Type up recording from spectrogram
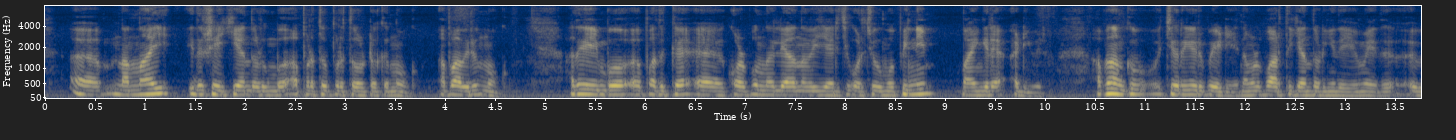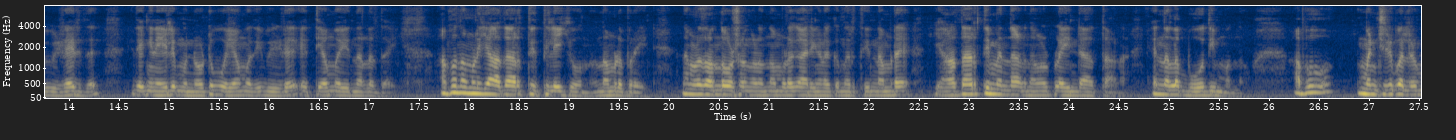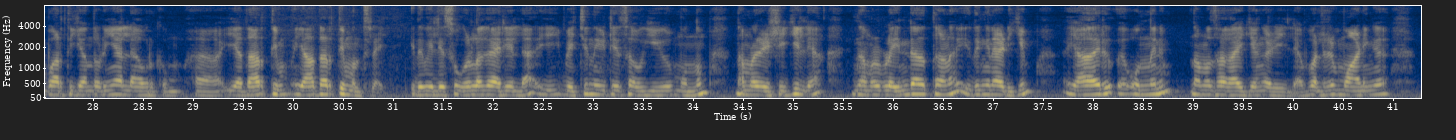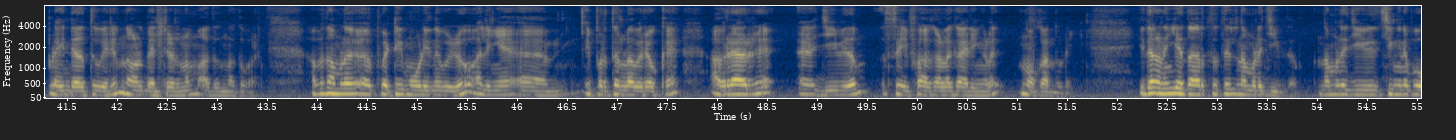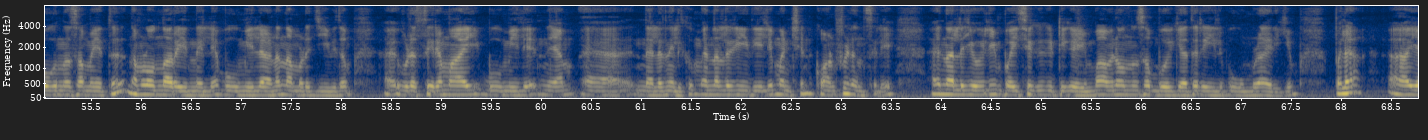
നന്നായി ഇത് ഷെയ്ക്ക് ചെയ്യാൻ തുടങ്ങുമ്പോൾ അപ്പുറത്തും ഇപ്പുറത്തോട്ടൊക്കെ നോക്കും. അപ്പോൾ അവരും നോക്കും. അത് കഴിയുമ്പോൾ പതുക്കെ കുഴപ്പമൊന്നുമില്ല എന്ന് വിചാരിച്ച് കുറച്ച് പോകുമ്പോൾ പിന്നെയും ഭയങ്കര അടി വരും. അപ്പോൾ നമുക്ക് ചെറിയൊരു പേടിയായി നമ്മൾ പ്രാർത്ഥിക്കാൻ തുടങ്ങി ദൈവമേ ഇത് വീഴരുത് ഇതെങ്ങനെയും മുന്നോട്ട് പോയാൽ മതി. വീട് എത്തിയാൽ മതി എന്നുള്ളതായി. അപ്പോൾ നമ്മൾ യാഥാർത്ഥ്യത്തിലേക്ക് വന്നു നമ്മുടെ ബ്രെയിൻ നമ്മുടെ സന്തോഷങ്ങളും നമ്മുടെ കാര്യങ്ങളൊക്കെ നിർത്തി നമ്മുടെ യാഥാർത്ഥ്യം എന്താണ്? നമ്മൾ പ്ലെയിന്റെ അകത്താണ് എന്നുള്ള ബോധ്യം വന്നു. അപ്പോൾ മനുഷ്യർ പലരും പ്രാർത്ഥിക്കാൻ തുടങ്ങി. എല്ലാവർക്കും യഥാർത്ഥ്യം യാഥാർത്ഥ്യം മനസ്സിലായി. ഇത് വലിയ സുഖമുള്ള കാര്യമല്ല. ഈ വെച്ച് നീട്ടിയ സൗകര്യവും ഒന്നും നമ്മളെ രക്ഷിക്കില്ല. നമ്മൾ പ്ലെയിന്റെ അകത്താണ് ഇതിങ്ങനെ അടിക്കും. യാതൊരു ഒന്നിനും നമ്മൾ സഹായിക്കാൻ കഴിയില്ല. പലരും വാണിങ് പ്ലെയിന്റെ അകത്ത് വരും. നമ്മൾ ബെൽറ്റ് ഇടണം അതെന്നൊക്കെ പറയും. അപ്പോൾ നമ്മൾ പെട്ടി മോളിൽ നിന്ന് വീഴോ അല്ലെങ്കിൽ ഇപ്പുറത്തുള്ളവരൊക്കെ അവരവരുടെ ജീവിതം സേഫ് ആക്കാനുള്ള കാര്യങ്ങൾ നോക്കാൻ തുടങ്ങി. ഇതാണ് യഥാർത്ഥത്തിൽ നമ്മുടെ ജീവിതം. നമ്മൾ ജീവിച്ചിങ്ങനെ പോകുന്ന സമയത്ത് നമ്മളൊന്നും അറിയുന്നില്ല ഭൂമിയിലാണ് നമ്മുടെ ജീവിതം. ഇവിടെ സ്ഥിരമായി ഭൂമിയിൽ ഞാൻ നിലനിൽക്കും എന്നുള്ള രീതിയിൽ മനുഷ്യൻ കോൺഫിഡൻസിൽ നല്ല ജോലിയും പൈസയൊക്കെ കിട്ടി കഴിയുമ്പോൾ അവനൊന്നും സംഭവിക്കാത്ത രീതിയിൽ പോകുമ്പോഴായിരിക്കും പല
